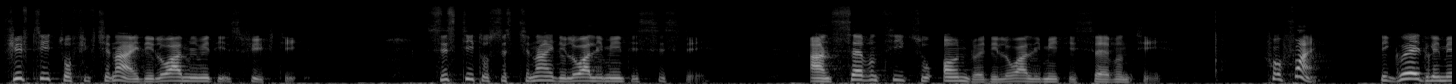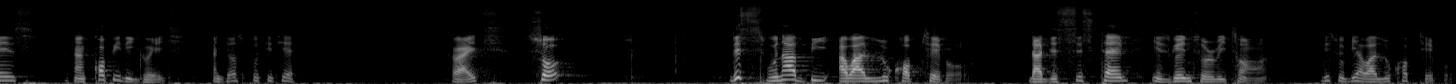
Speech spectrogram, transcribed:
50 to 59, the lower limit is 50. 60 to 69, the lower limit is 60. And 70 to 100, the lower limit is 70. So fine. The grade remains, I can copy the grade and just put it here. Right? So, this will now be our lookup table that the system is going to return. This will be our lookup table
